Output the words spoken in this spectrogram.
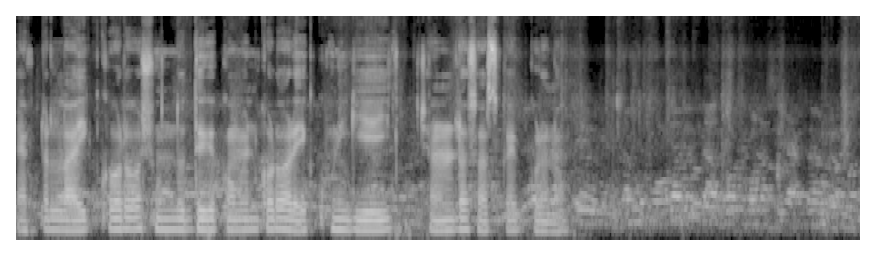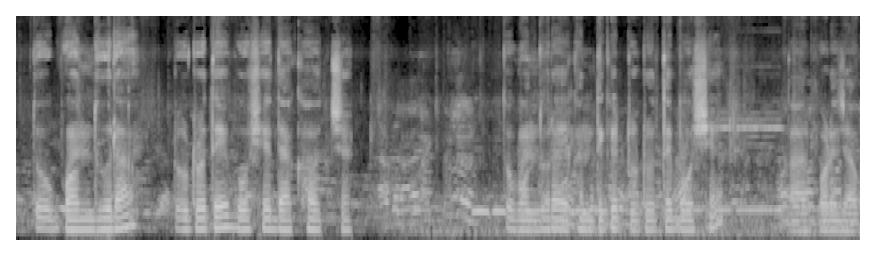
একটা লাইক করো, সুন্দর দেখে কমেন্ট করো, আর এক্ষুনি গিয়েই চ্যানেলটা সাবস্ক্রাইব করে নাও। তো বন্ধুরা, টোটোতে বসে দেখা হচ্ছে। তো বন্ধুরা, এখান থেকে টোটোতে বসে তারপরে যাব।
